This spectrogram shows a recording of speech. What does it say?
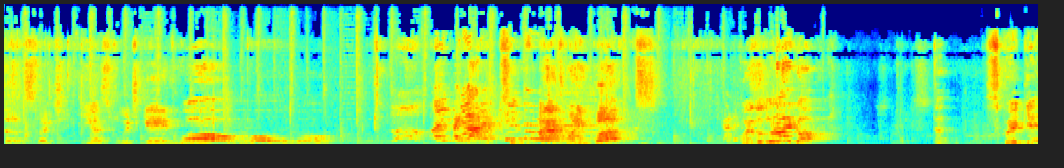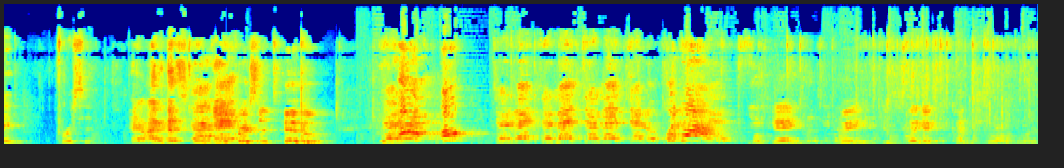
The switch? You got switch game? Whoa, whoa, whoa. I got it too. I got 20 bucks! Got Wait, look what I got! The Squid Game person. Hey, I got Squid Game person too. Oh, oh. Is this? Okay. Wait, is this like a controller?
